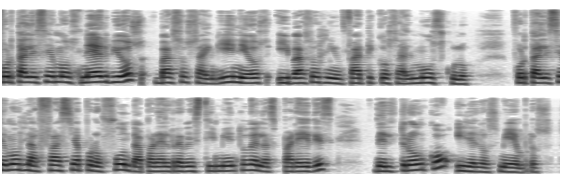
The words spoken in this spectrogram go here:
Fortalecemos nervios, vasos sanguíneos y vasos linfáticos al músculo. Fortalecemos la fascia profunda para el revestimiento de las paredes del tronco y de los miembros.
